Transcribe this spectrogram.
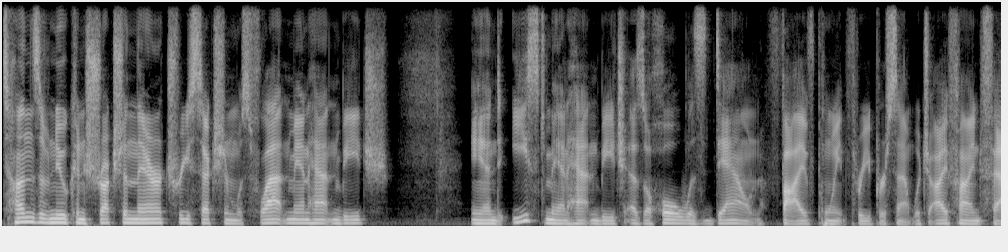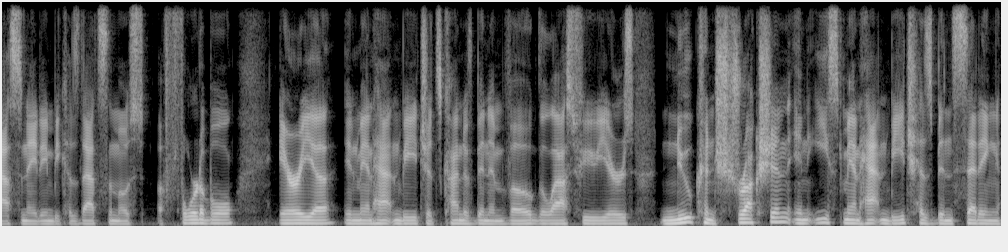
tons of new construction there. Tree section was flat in Manhattan Beach and East Manhattan Beach as a whole was down 5.3%, which I find fascinating because that's the most affordable area in Manhattan Beach. It's kind of been in vogue the last few years. New construction in East Manhattan Beach has been setting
